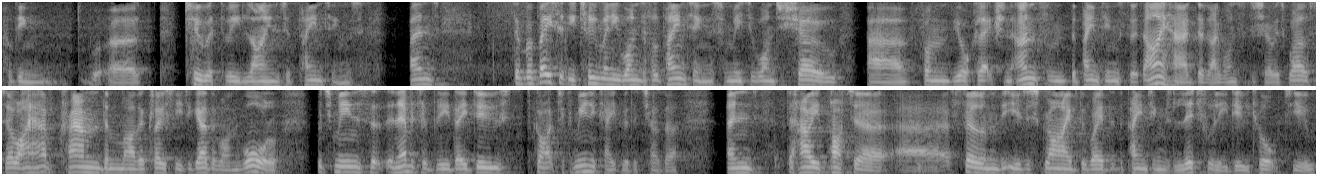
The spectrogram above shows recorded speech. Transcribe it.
putting uh, two or three lines of paintings, and there were basically too many wonderful paintings for me to want to show uh, from your collection and from the paintings that I had that I wanted to show as well. So I have crammed them rather closely together on the wall, which means that inevitably they do start to communicate with each other. And the Harry Potter uh, film that you described, the way that the paintings literally do talk to you,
